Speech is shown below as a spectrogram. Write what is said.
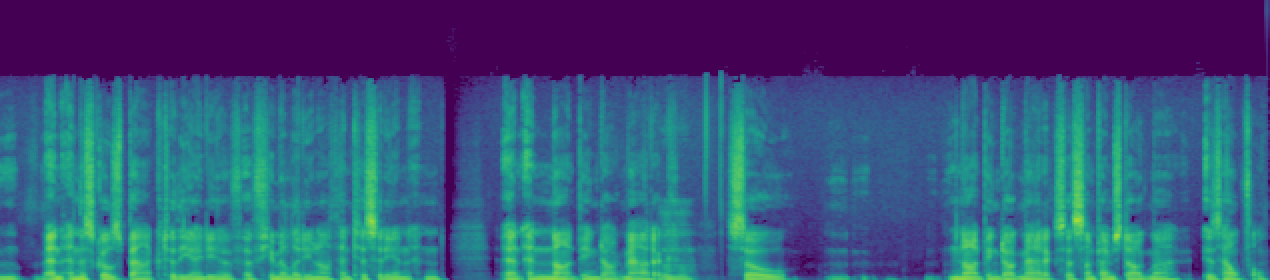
and and this goes back to the idea of, of humility and authenticity and and and, and not being dogmatic. Mm-hmm. So not being dogmatic says sometimes dogma is helpful.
